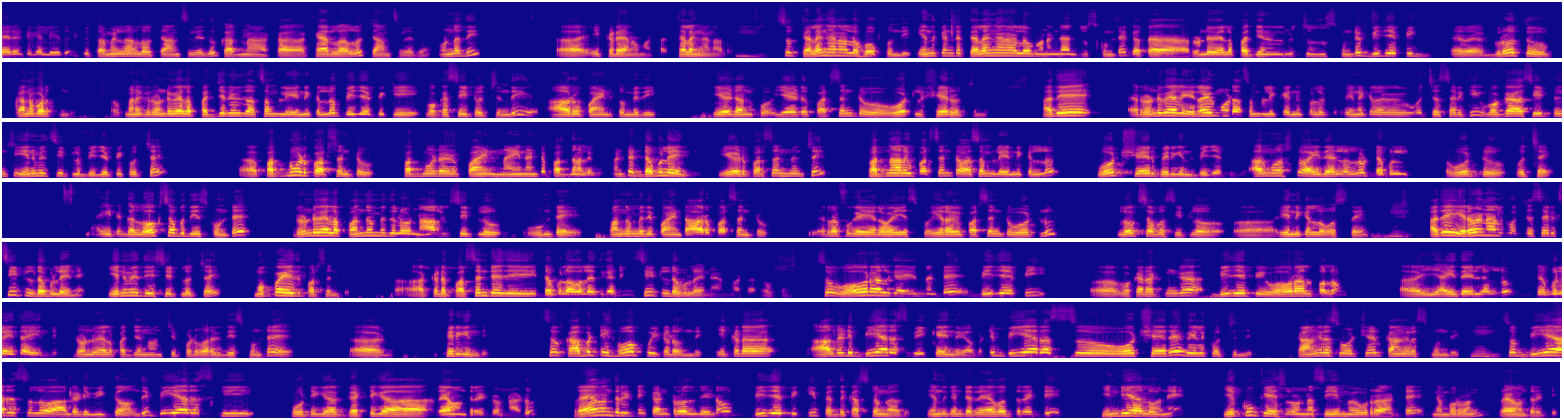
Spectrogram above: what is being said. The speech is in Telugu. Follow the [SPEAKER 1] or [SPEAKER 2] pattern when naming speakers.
[SPEAKER 1] డైరెక్ట్గా లేదు. ఇటు తమిళనాడులో ఛాన్స్ లేదు. కర్ణాటక కేరళలో ఛాన్స్ లేదు. ఉన్నది ఇక్కడే అనమాట తెలంగాణలో. సో తెలంగాణలో హోప్ ఉంది. ఎందుకంటే తెలంగాణలో మనం కానీ చూసుకుంటే గత రెండు వేల పద్దెనిమిది నుంచి చూసుకుంటే బీజేపీ గ్రోత్ కనబడుతుంది. మనకి రెండు వేల పద్దెనిమిది అసెంబ్లీ ఎన్నికల్లో బీజేపీకి ఒక సీట్ వచ్చింది. ఆరు పాయింట్ తొమ్మిది ఏడు అనుకో ఏడు పర్సెంట్ ఓట్ల షేర్ వచ్చింది. అదే రెండు వేల ఇరవై మూడు అసెంబ్లీకి ఎన్నికలు ఎన్నికలు వచ్చేసరికి ఒక సీట్ నుంచి ఎనిమిది సీట్లు బీజేపీకి వచ్చాయి. పదమూడు పర్సెంట్ పదమూడు పాయింట్ నైన్ అంటే పద్నాలుగు అంటే డబుల్ అయింది. ఏడు పర్సెంట్ నుంచి పద్నాలుగు పర్సెంట్ అసెంబ్లీ ఎన్నికల్లో ఓట్ షేర్ పెరిగింది బీజేపీకి. ఆల్మోస్ట్ ఐదేళ్ళలో డబుల్ ఓటు వచ్చాయి. ఇటు లోక్సభ తీసుకుంటే రెండు వేల పంతొమ్మిదిలో నాలుగు సీట్లు ఉంటే పంతొమ్మిది పాయింట్ ఆరు పర్సెంట్ రఫ్గా ఇరవై వేసుకో ఇరవై పర్సెంట్ ఓట్లు లోక్సభ సీట్లో ఎన్నికల్లో వస్తాయి. అదే ఇరవై నాలుగు వచ్చేసరికి సీట్లు డబుల్ అయినాయి. ఎనిమిది సీట్లు వచ్చాయి ముప్పై ఐదు పర్సెంట్. అక్కడ పర్సంటేజ్ డబుల్ అవ్వలేదు కానీ సీట్లు డబుల్ అయినాయి అనమాట
[SPEAKER 2] ఓకే.
[SPEAKER 1] సో ఓవరాల్గా ఏంటంటే బీజేపీ ఒక రకంగా బీజేపీ ఓవరాల్ బలం ఈ ఐదేళ్ళలో డబుల్ అయితే అయింది. రెండు వేల పద్దెనిమిది నుంచి ఇప్పటి వరకు తీసుకుంటే పెరిగింది. సో కాబట్టి హోప్ ఇక్కడ ఉంది. ఇక్కడ ఆల్రెడీ బీఆర్ఎస్ వీక్ అయింది కాబట్టి బీఆర్ఎస్ ఓట్ షేరే వీళ్ళకి వచ్చింది. కాంగ్రెస్ ఓట్ షేర్ కాంగ్రెస్కి ఉంది. సో బీఆర్ఎస్లో ఆల్రెడీ వీక్గా ఉంది. బీఆర్ఎస్కి పోటీగా గట్టిగా రేవంత్ రెడ్డి ఉన్నాడు. రేవంత్ రెడ్డిని కంట్రోల్ చేయడం బీజేపీకి పెద్ద కష్టం కాదు. ఎందుకంటే రేవంత్ రెడ్డి ఇండియాలోనే ఎక్కువ కేసులు ఉన్న సీఎం ఎవరు అంటే నెంబర్ వన్ రేవంత్ రెడ్డి.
